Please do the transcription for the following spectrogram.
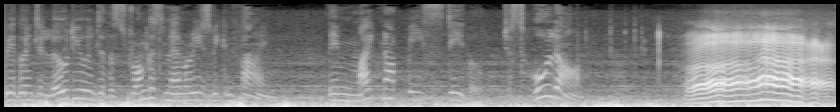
We're going to load you into the strongest memories we can find. They might not be stable. Just hold on. Ah!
